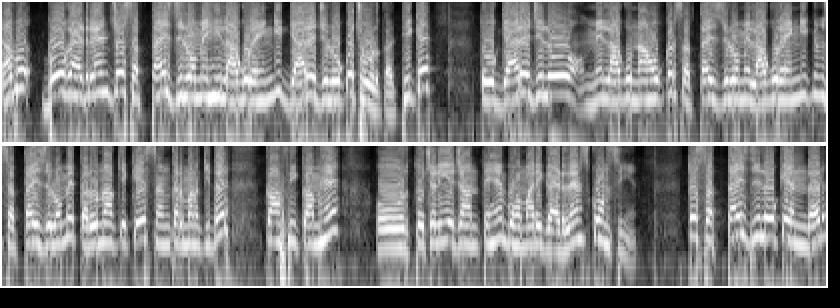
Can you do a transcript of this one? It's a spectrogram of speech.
अब वो गाइडलाइंस जो सत्ताईस जिलों में ही लागू रहेंगी, ग्यारह जिलों को छोड़कर, ठीक है? तो 11 जिलों में लागू ना होकर 27 जिलों में लागू रहेंगी, क्योंकि 27 जिलों में कोरोना के केस संक्रमण की दर काफ़ी कम है। और तो चलिए जानते हैं, वो हमारी गाइडलाइंस कौन सी हैं? तो 27 जिलों के अंदर,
